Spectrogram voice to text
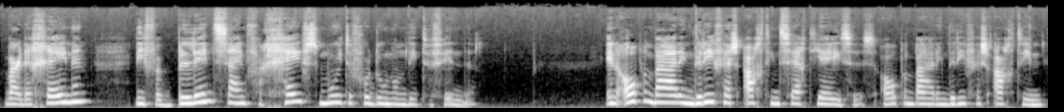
waar degenen die verblind zijn vergeefs moeite voor doen om die te vinden. In Openbaring 3, vers 18 zegt Jezus, Openbaring 3, vers 18,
